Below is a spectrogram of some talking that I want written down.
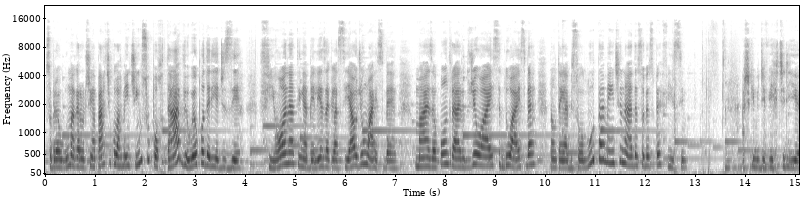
Sobre alguma garotinha particularmente insuportável, eu poderia dizer: Fiona tem a beleza glacial de um iceberg, mas ao contrário do, ice, do iceberg, não tem absolutamente nada sob a superfície. Acho que me divertiria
